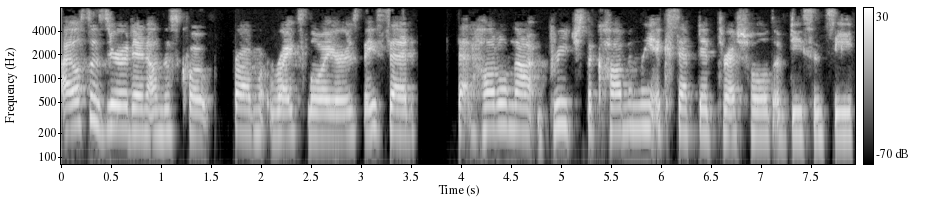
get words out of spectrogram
I also zeroed in on this quote from Wright's lawyers. They said that Hodlonaut breached the commonly accepted threshold of decency.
